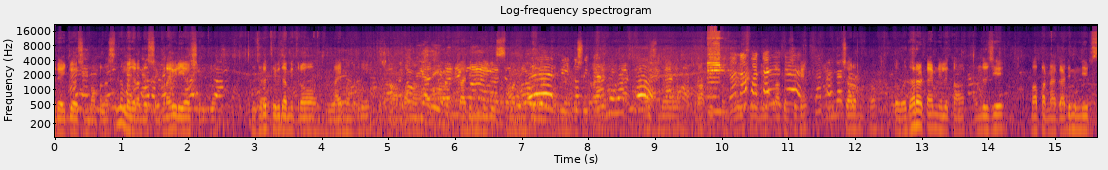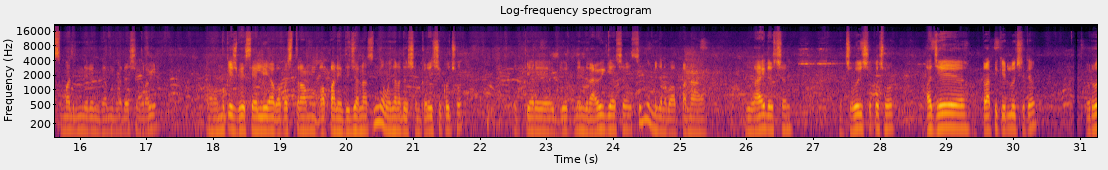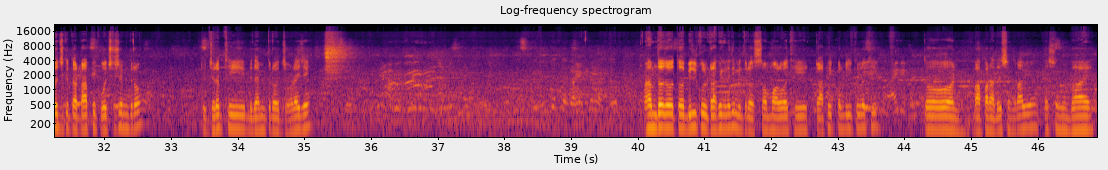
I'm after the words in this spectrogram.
મંદિરે આવી ગયો છે બાપાના સુંદર મજાના દર્શન કરાવી રહ્યા છે મિત્રો ઝડપથી બધા મિત્રો લાઈવમાં બાપાના ગાદી મંદિર ચાલો તો વધારે ટાઈમ નહીં લેતા અંદર જે બાપાના ગાદી મંદિર સમાધિ મંદિર ગામના દર્શન કરાવીએ મુકેશભાઈ સેલિયા બાપસ્તરામ બાપાની ધજાના સુંદર મજાના દર્શન કરી શકો છો અત્યારે ગેટની અંદર આવી ગયા છે સુંદર મજાના બાપાના લાઈ દર્શન જોઈ શકો છો આજે ટ્રાફિક એટલું છે તે રોજ કરતાં ટ્રાફિક ઓછું છે મિત્રો. તો ઝડપથી બધા મિત્રો જોડાઈ જાય. આમ તો તો બિલકુલ ટ્રાફિક નથી મિત્રો. સોમવાર હોવાથી ટ્રાફિક પણ બિલકુલ નથી. તો બાપાના દર્શન કરાવીએ. અશ્વિનભાઈ,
